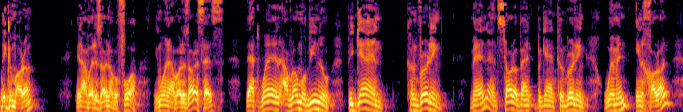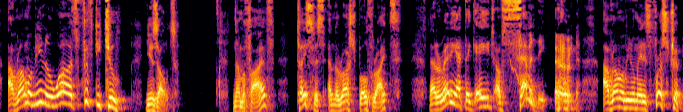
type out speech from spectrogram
The Gemara in Avodah Zarah number four, the Gemara in Avodah Zarah says that when Avram Avinu began converting men and Sarah began converting women in Haran, Avram Avinu was 52 years old. Number five, Tosfos and the Rosh both write that already at the age of 70, Avram Avinu made his first trip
